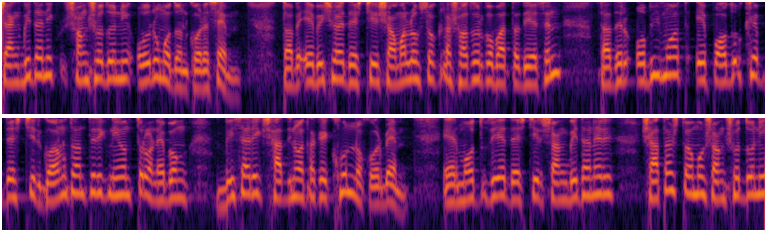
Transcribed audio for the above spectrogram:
সাংবিধানিক সংশোধনী অনুমোদন করেছে। তবে এ বিষয়ে দেশটির সমালোচকরা সতর্কবার্তা দিয়েছেন, তাদের অভিমত এ পদক্ষেপ দেশটির গণতান্ত্রিক নিয়ন্ত্রণ এবং বিচারিক স্বাধীনতাকে ক্ষুণ্ণ করবে। এর মধ্য দিয়ে দেশটির সংবিধানের সাতাশতম সংশোধনী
